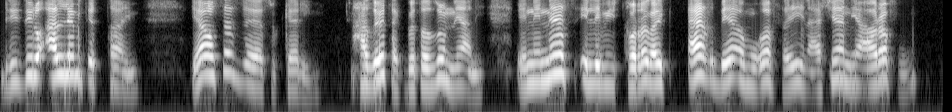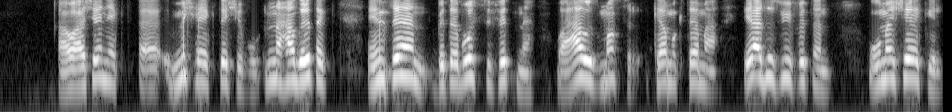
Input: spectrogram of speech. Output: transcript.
بتدي له unlimited time. يا أستاذ سكري حضرتك بتظن يعني إن الناس اللي بيتفرجوا عليك أغبياء ومغفلين عشان يعرفوا أو عشان يك... مش هيكتشفوا إن حضرتك إنسان بتبث فتنة وعاوز مصر كمجتمع يحدث فيه فتن ومشاكل.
